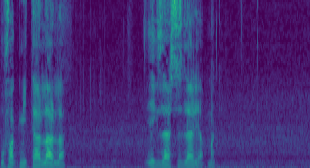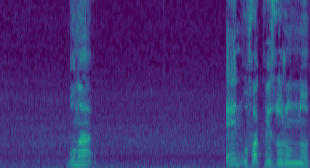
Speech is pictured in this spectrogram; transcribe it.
ufak miktarlarla egzersizler yapmak. Buna en ufak ve zorunlu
